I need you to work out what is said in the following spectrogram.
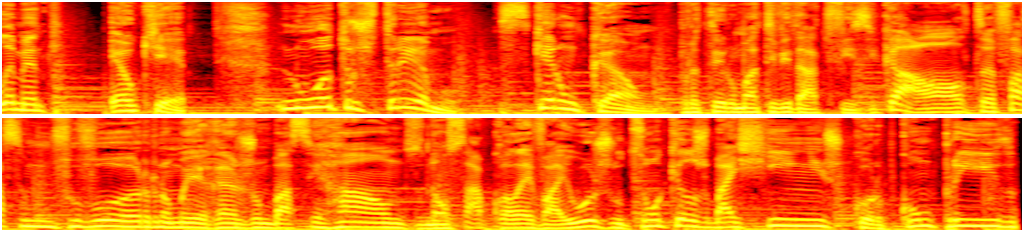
Lamento, é o que é. No outro extremo, se quer um cão para ter uma atividade física alta, faça-me um favor, não me arranje um Basset Hound, não sabe qual é vai hoje, são aqueles baixinhos, corpo comprido,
